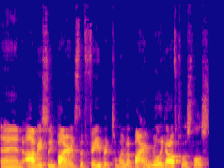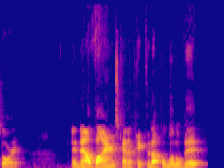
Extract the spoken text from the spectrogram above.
And obviously Bayern's the favorite to win, but Bayern really got off to a slow start. And now Bayern's kind of picked it up a little bit.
